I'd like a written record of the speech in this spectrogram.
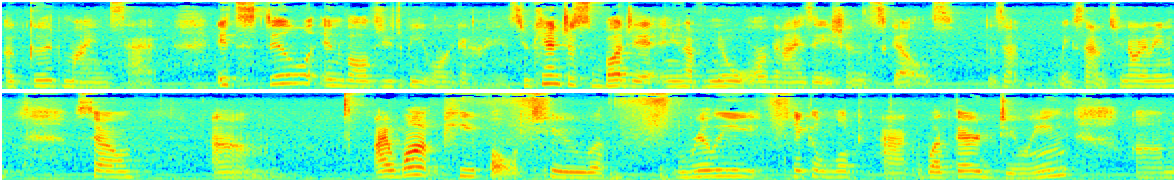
a good mindset. It still involves you to be organized. You can't just budget and you have no organization skills. Does that make sense? You know what I mean? So, um, I want people to really take a look at what they're doing. Um,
